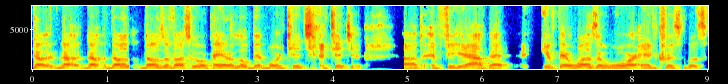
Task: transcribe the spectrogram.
The, the, those those of us who are paying a little bit more attention attention uh, have figured out that if there was a war and Christmas,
